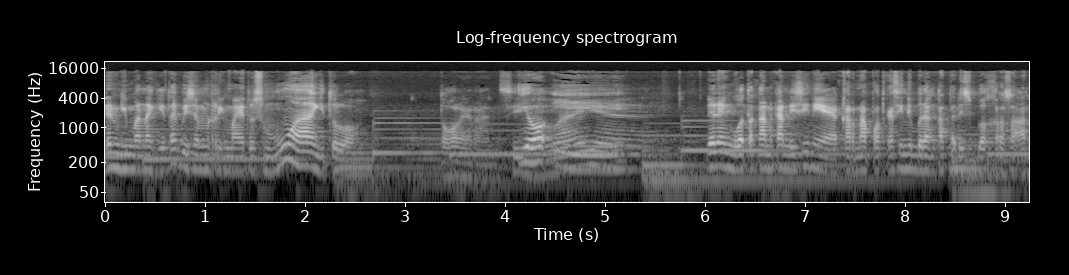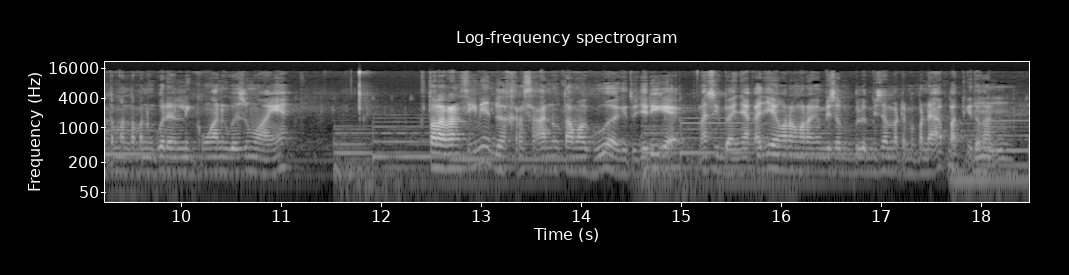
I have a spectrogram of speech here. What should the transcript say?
Dan gimana kita bisa menerima itu semua gitu loh. Toleransi namanya. dan yang gue tekankan di sini ya karena podcast ini berangkat dari sebuah keresahan teman-teman gue dan lingkungan gue semuanya toleransi ini adalah keresahan utama gue gitu jadi kayak masih banyak aja yang orang-orang yang bisa belum bisa menerima pendapat gitu kan Mm-mm.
